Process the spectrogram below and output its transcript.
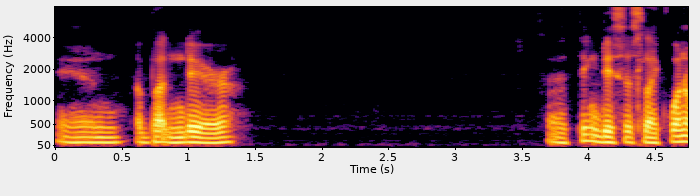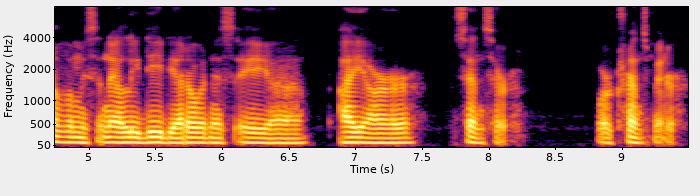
and a button there. So I think this is like one of them is an LED, the other one is a uh, IR sensor or transmitter.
